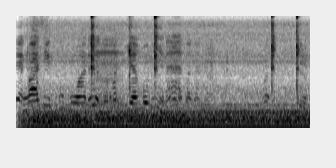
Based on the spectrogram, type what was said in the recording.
แจ้งว่าที่ผูกหัวเด้อเดี๋ยวมันเกียร์บ่มีนะตอนนั้นน่ะมันเกียร์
